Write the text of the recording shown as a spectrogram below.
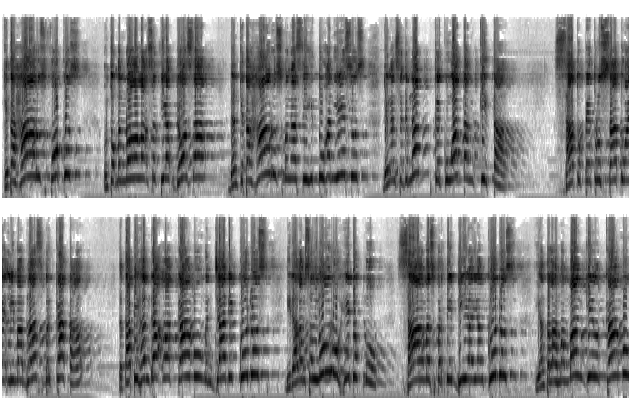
Kita harus fokus untuk menolak setiap dosa dan kita harus mengasihi Tuhan Yesus dengan segenap kekuatan kita. 1 Petrus 1 ayat 15 berkata, Tetapi hendaklah kamu menjadi kudus di dalam seluruh hidupmu, sama seperti dia yang kudus yang telah memanggil kamu.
